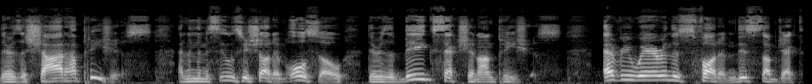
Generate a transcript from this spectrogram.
there is a Shar HaPrishus. And in the Mesilas Yesharim, also, there is a big section on Prishus. Everywhere in the Sefarim, this subject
